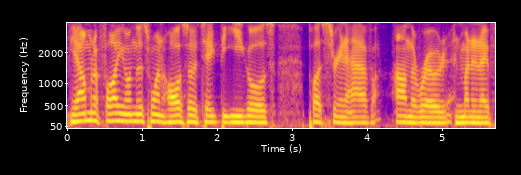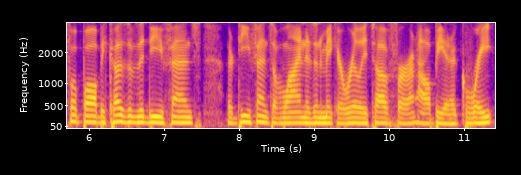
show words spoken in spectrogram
Yeah, I'm going to follow you on this one. Also, take the Eagles plus three and a half on the road and Monday Night Football because of the defense. Their defensive line is going to make it really tough for an albeit a great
